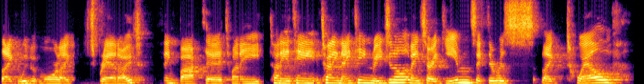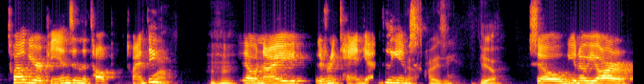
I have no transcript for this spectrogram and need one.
like a wee bit more like spread out. Think back to 20, 2018, 2019 regional, I mean, sorry, games. Like there was like 12, 12 Europeans in the top 20. Wow. Mm-hmm. You know, and now there's only 10 getting to the games. That's crazy. Yeah. So, you know, you are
